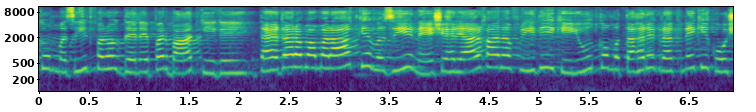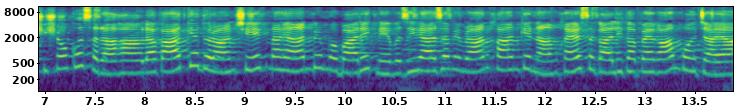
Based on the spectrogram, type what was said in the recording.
को मजीद फरोग देने पर बात की गई। मुतहदा अरब अमारात के वज़ीर ने शहरियार खान अफरीदी की यूथ को मुतहरक रखने की कोशिशों को सराहा। मुलाकात के दौरान शेख नाहयान बिन मुबारक ने वज़ीर अजम इमरान खान के नाम खैर सगाली का पैगाम पहुँचाया।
